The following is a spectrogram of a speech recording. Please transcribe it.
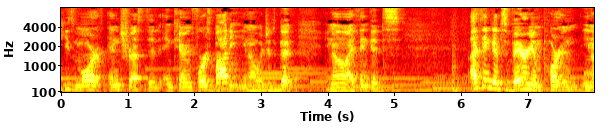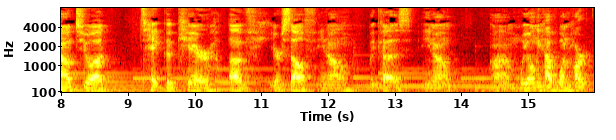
he's more interested in caring for his body, you know, which is good. You know, I think it's I think it's very important, you know, to uh, take good care of yourself, you know, because, you know, um, we only have one heart.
